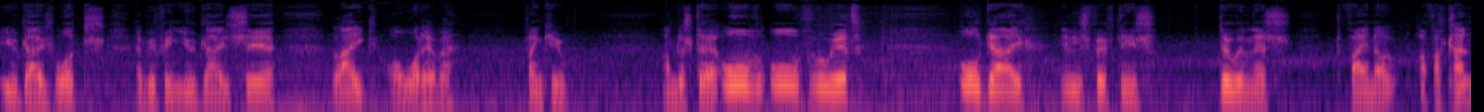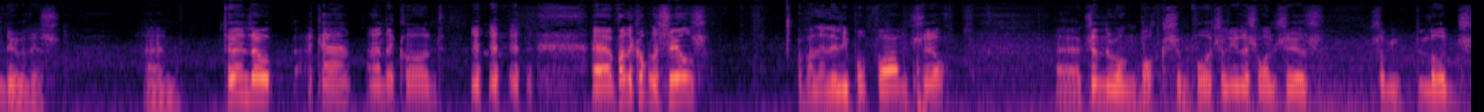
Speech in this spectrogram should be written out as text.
you guys watch, everything you guys share, like, or whatever. Thank you. I'm just uh, over, overweight, old guy in his 50s doing this to find out if I can do this. And turns out I can and I can't. uh, I've had a couple of sales. I've had a Lilliput Farm sale. Uh, it's in the wrong box, unfortunately. This one says something Lodge,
